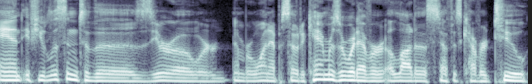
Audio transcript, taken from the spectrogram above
And if you listen to the zero or number one episode of Cameras or whatever, a lot of the stuff is covered too.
